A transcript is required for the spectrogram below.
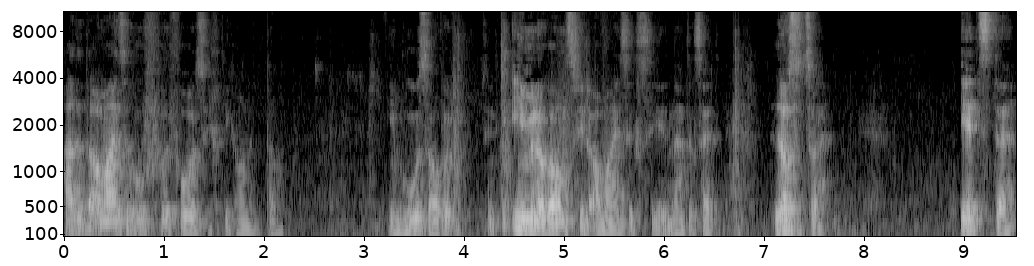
hat er den Ameisenhaufen vorsichtig angetan. Im Haus aber sind immer noch ganz viele Ameisen. Gewesen. Und dann hat er gesagt, «Hört zu, jetzt äh,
